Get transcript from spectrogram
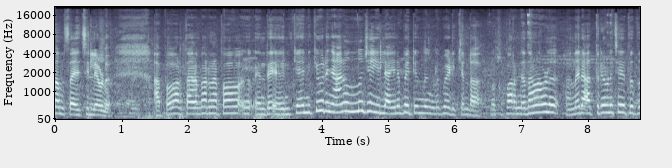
സംസാരിച്ചില്ല അവൾ? അപ്പോൾ വർത്തമാനം പറഞ്ഞപ്പോൾ എന്താ എനിക്ക് എനിക്ക് ഒരു ഞാനൊന്നും ചെയ്യില്ല അതിനെ പറ്റിയൊന്നും നിങ്ങൾ പേടിക്കണ്ട എന്നൊക്കെ പറഞ്ഞതാണ് അവൾ. അന്ന് രാത്രി അവൾ ചെയ്തത്.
